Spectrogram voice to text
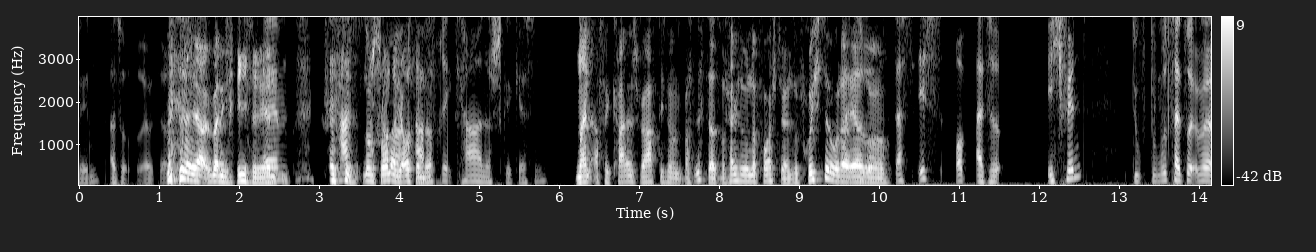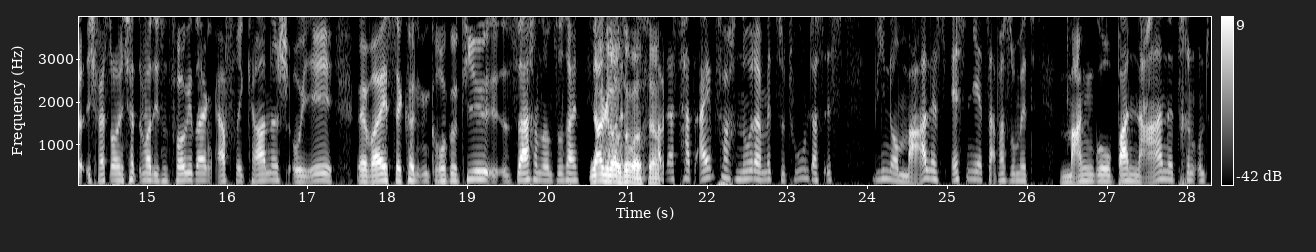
reden, also, äh, ja, über den Griechen reden. ähm, hast du schon mal Ausländer. Afrikanisch gegessen? Nein, afrikanisch wahrhaftig noch. Was ist das? Was kann ich mir darunter vorstellen? So Früchte oder eher Also, so. das ist, ob, also, ich finde, du, du musst halt so immer, ich weiß auch nicht, ich hatte immer diesen Vorgedanken, afrikanisch, oh je, wer weiß, der könnten Krokodil-Sachen und so sein. Ja, genau, aber- sowas, ja. Aber das hat einfach nur damit zu tun, das ist wie normales Essen jetzt, aber so mit Mango, Banane drin und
